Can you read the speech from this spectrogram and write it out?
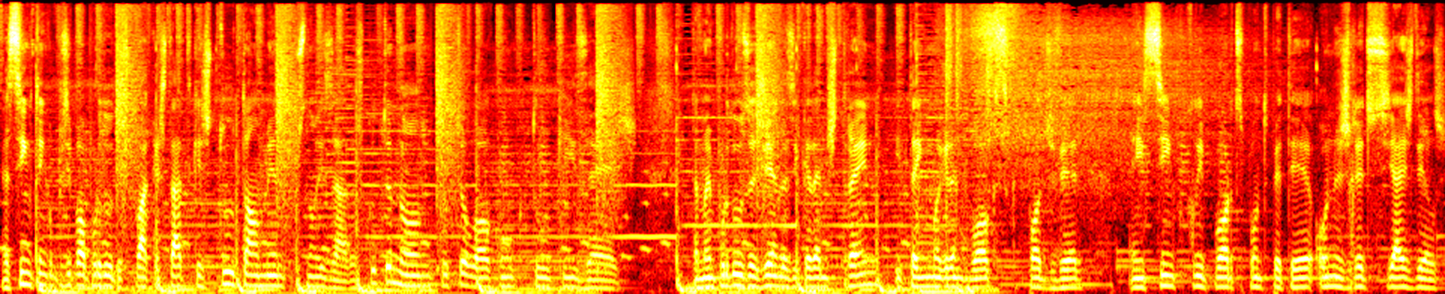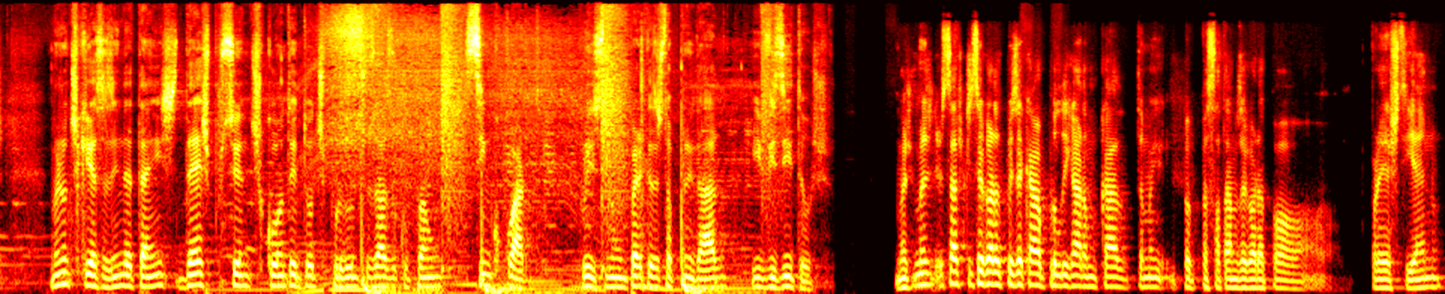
A 5 tem como principal produto as placas estáticas totalmente personalizadas, com o teu nome, com o teu logo, com o que tu quiseres. Também produz agendas e cadernos de treino e tem uma grande box que podes ver em 5clipboards.pt ou nas redes sociais deles. Mas não te esqueças, ainda tens 10% de desconto em todos os produtos se usares o cupom 5 quarto. Por isso não percas esta oportunidade e visita-os. Mas, mas sabes que isso agora depois acaba por ligar um bocado também, para, saltarmos agora para, o, para este ano,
